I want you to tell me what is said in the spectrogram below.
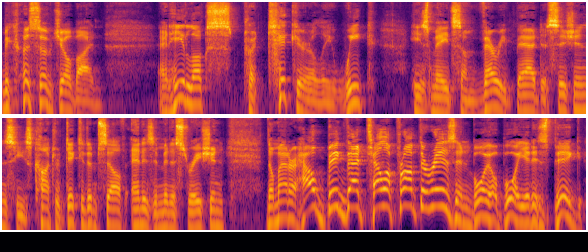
because of Joe Biden. And he looks particularly weak. He's made some very bad decisions. He's contradicted himself and his administration. No matter how big that teleprompter is, and boy, oh boy, it is big.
